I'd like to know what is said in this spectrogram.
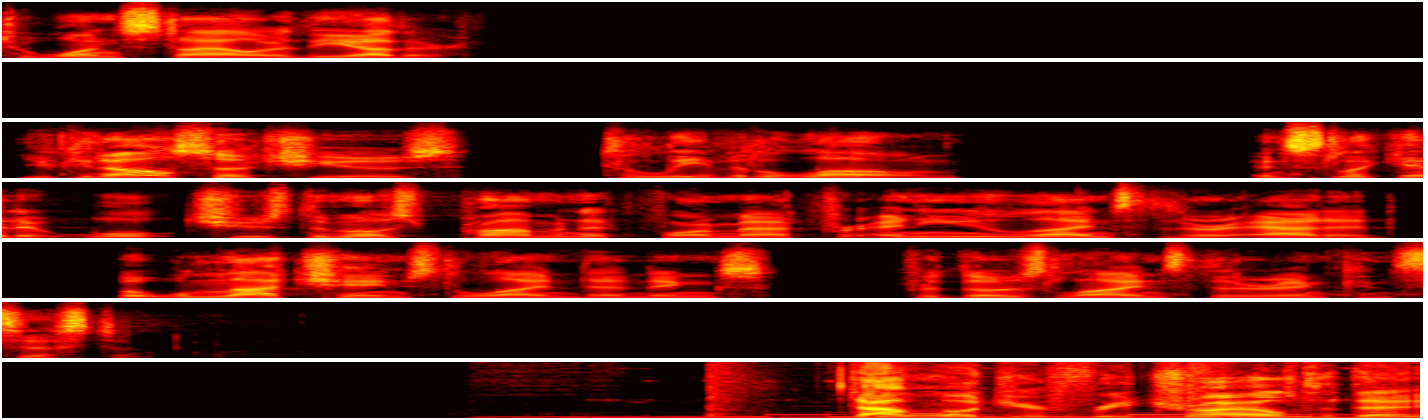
to one style or the other. You can also choose to leave it alone, and SlickEdit will choose the most prominent format for any new lines that are added, but will not change the line endings for those lines that are inconsistent. Download your free trial today.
